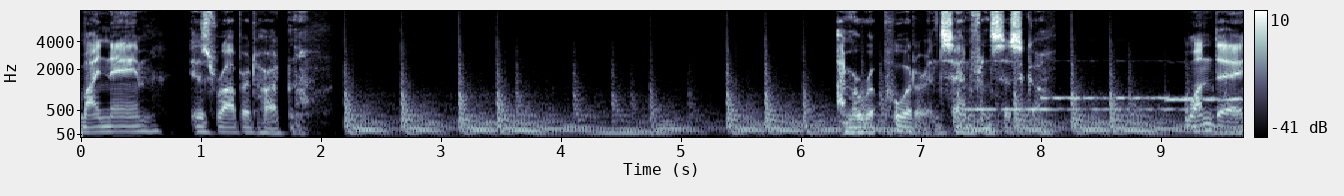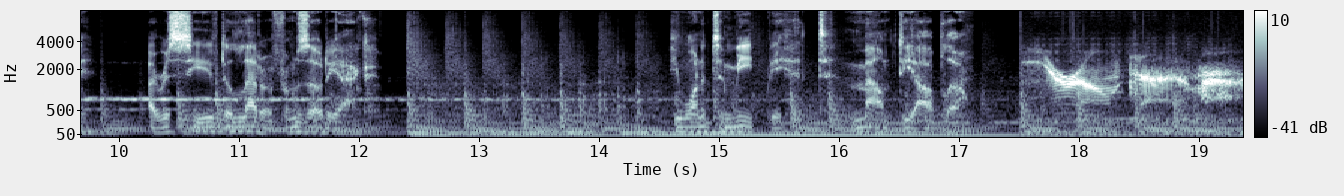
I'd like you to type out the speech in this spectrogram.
My name is Robert Hartnell. I'm a reporter in San Francisco. One day, I received a letter from Zodiac. He wanted to meet me at Mount Diablo. Your own time.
